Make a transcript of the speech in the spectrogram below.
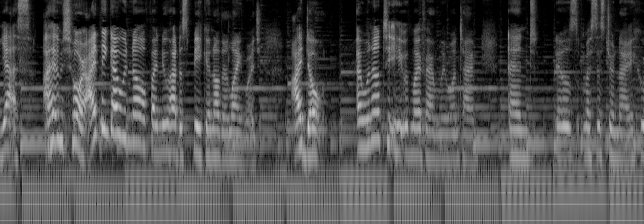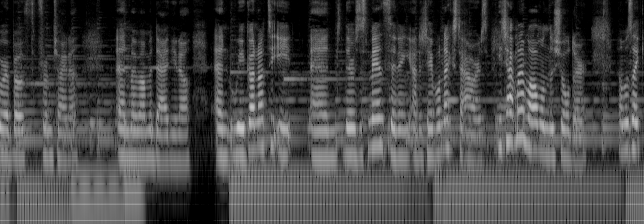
yes, I am sure. I think I would know if I knew how to speak another language. I don't. I went out to eat with my family one time, and it was my sister and I, who are both from China, and my mom and dad, you know. And we had gone out to eat, and there was this man sitting at a table next to ours. He tapped my mom on the shoulder and was like,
